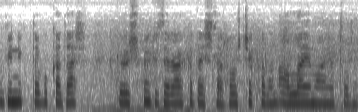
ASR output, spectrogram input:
Bugünlük de bu kadar. Görüşmek üzere arkadaşlar. Hoşçakalın. Allah'a emanet olun.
